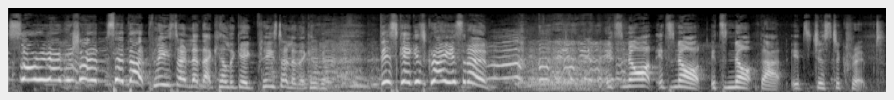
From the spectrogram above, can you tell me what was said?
sorry. I wish I hadn't said that. Please don't let that kill the gig. Please don't let that kill the gig. This gig is great, isn't it? It's not. It's not. It's not that. It's just a crypt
